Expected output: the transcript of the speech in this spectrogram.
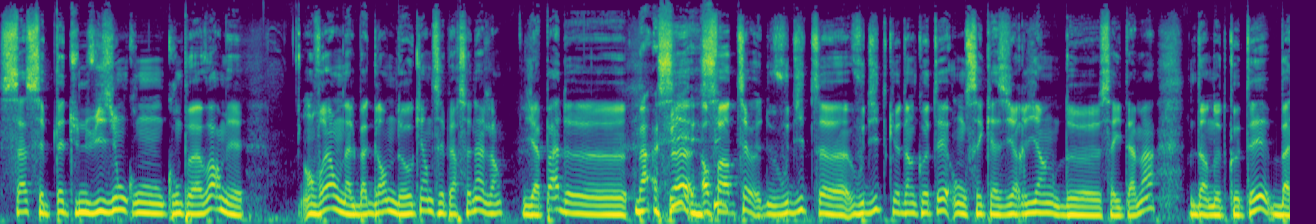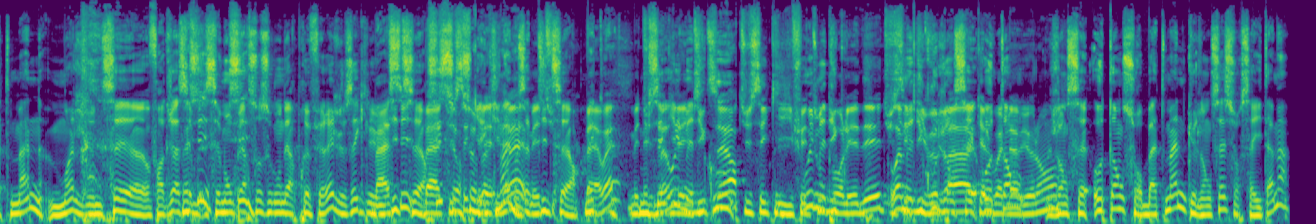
Ça, c'est peut-être une vision qu'on qu'on peut avoir, mais en vrai, on a le background de aucun de ces personnages. hein. Il n'y a pas de. Bah, si, enfin, vous dites, euh, vous dites que d'un côté, on sait quasi rien de Saitama, d'un autre côté, Batman, moi, je ne sais. euh, enfin, tu vois, Bah, c'est si, mon si. perso secondaire préféré. Je sais qu'il a Bah une petite si, sœur. bah, Si, tu sais ce qu'il aime sa mais petite sœur. Bah ouais, mais, mais tu sais bah oui, qu'il a mais une du petite coup- sœur, tu sais qu'il fait Oui, tout pour l'aider, tu sais mais qu'il du coup, veut pas sais qu'elle voit de autant, la violence. j'en sais autant sur Batman que j'en sais sur Saitama.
